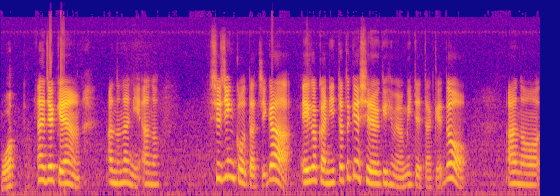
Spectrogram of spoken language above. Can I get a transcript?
終わっあじゃけんあの何？あの主人公たちが映画館に行った時は白雪姫を見てたけどあの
